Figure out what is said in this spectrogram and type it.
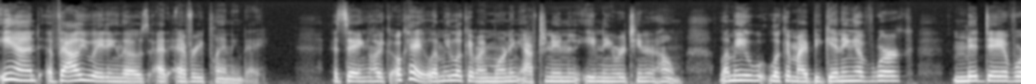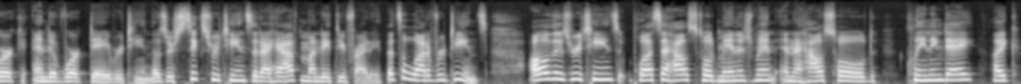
and evaluating those at every planning day. It's saying, like, okay, let me look at my morning, afternoon, and evening routine at home. Let me look at my beginning of work, midday of work, end of work day routine. Those are six routines that I have Monday through Friday. That's a lot of routines. All of those routines, plus a household management and a household cleaning day, like,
